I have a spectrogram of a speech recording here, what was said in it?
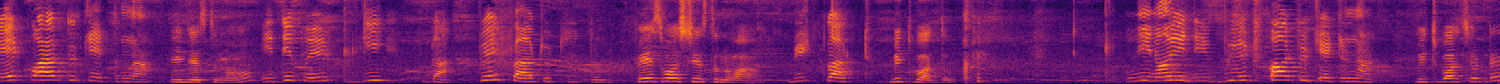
బ్రేక్ఫాస్ట్ చేస్తున్నా? ఏం చేస్తున్నావు? ఇది బ్రేక్ఫాస్ట్ చేస్తున్నా. ఫేస్ వాష్ చేస్తున్నావా? బ్రేక్ఫాస్ట్ విత్ బాత్ నేను ఇది బ్రేక్ఫాస్ట్ చేస్తున్నా. బీచ్ బాత్ అంటే?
